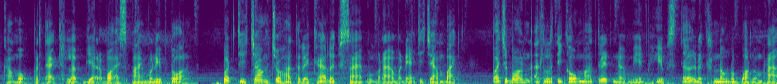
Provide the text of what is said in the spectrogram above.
ៗខាងមុខប៉ុន្តែក្លឹបយក្សរបស់អេស្ប៉ាញមួយនេះផ្ទាល់ពិតជាចង់ចុះហត្ថលេខាលើខ្សែបម្រើម្នាក់ជាចាំបាច់ បច្ចុប្បន្ន Atletico Madrid នៅមានភាពស្ទើរនៅក្នុងតំបន់បម្រើ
